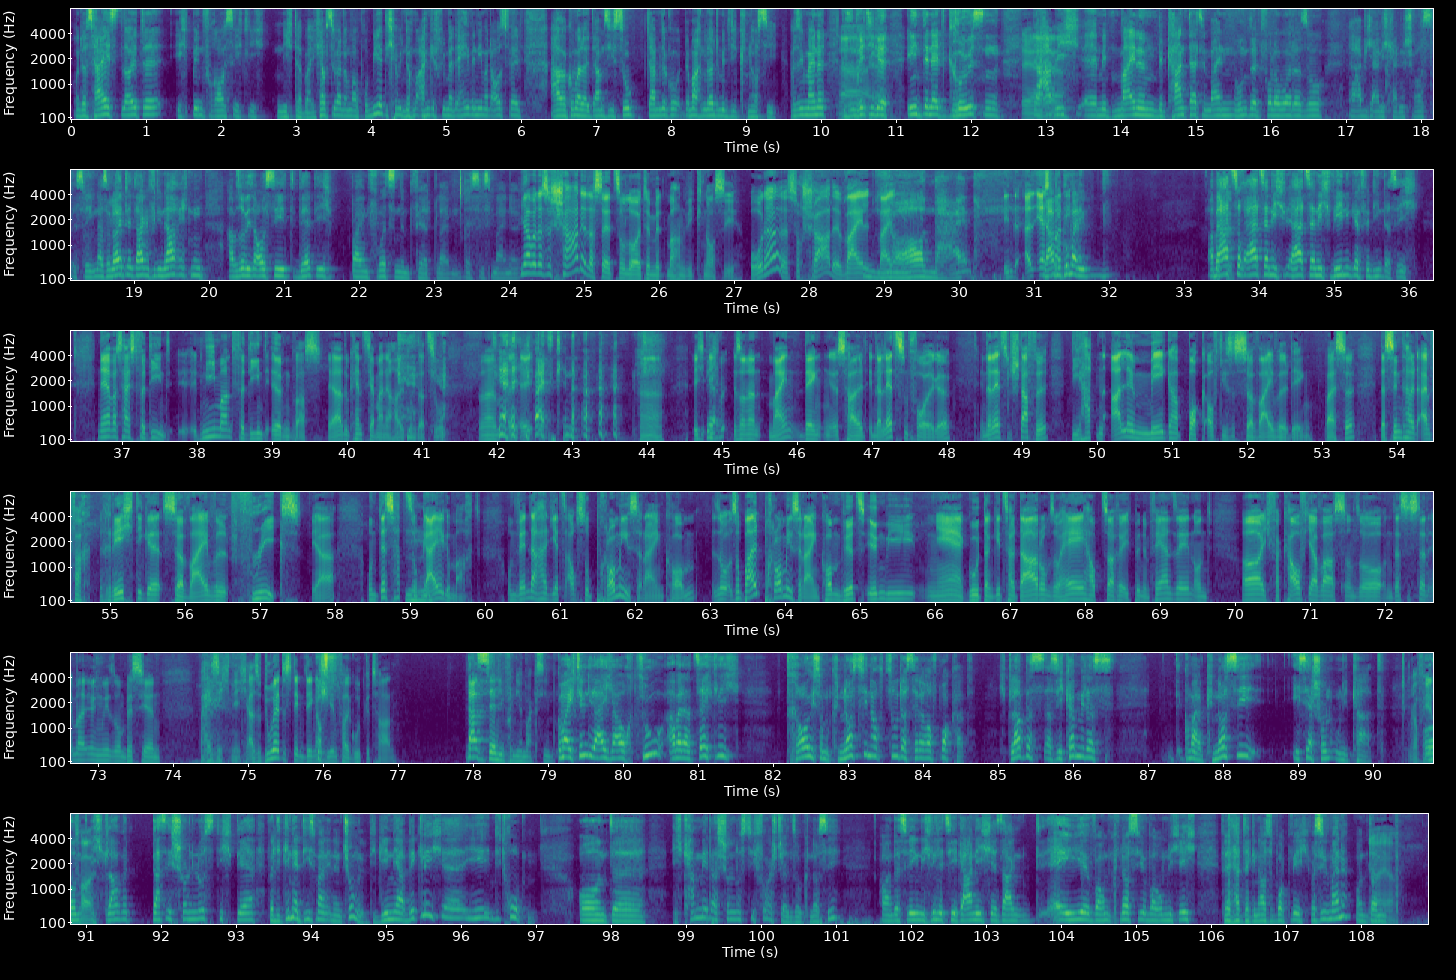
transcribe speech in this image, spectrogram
Und das heißt, Leute, ich bin voraussichtlich nicht dabei. Ich habe es sogar noch mal probiert. Ich habe ihn noch mal angeschrieben, meinte, hey, wenn jemand ausfällt. Aber guck mal, Leute, da haben sich so, da, haben- da machen Leute mit wie Knossi. Was ich meine? Das sind Ah, richtige Internetgrößen. Ja, da habe ja. ich äh, mit meinem Bekanntheit, mit meinen 100 Follower oder so, da habe ich eigentlich keine Chance. Deswegen, also Leute, danke für die Nachrichten. Aber so wie es aussieht, werde ich beim furzenden Pferd bleiben. Das ist meine. Ja, aber das ist schade, dass da jetzt so Leute mitmachen wie Knossi, oder? Das ist doch schade, weil, weil ja nein. in, also Ja, aber guck mal, die, aber er hat's doch, er hat's ja nicht, er hat's ja nicht weniger verdient als ich. Naja, was heißt verdient? Äh, Niemand verdient irgendwas. Ja, du kennst ja meine Haltung dazu. Sondern, Ja, äh, ich weiß genau. ich, Ja. ich, sondern mein Denken ist halt in der letzten Folge, in der letzten Staffel, die hatten alle mega Bock auf dieses Survival-Ding. Weißt du? Das sind halt einfach richtige Survival-Freaks, ja. Und das hat Mhm. so geil gemacht. Und wenn da halt jetzt auch so Promis reinkommen, so, sobald Promis reinkommen, wird's irgendwie, nee, gut, dann geht's halt darum, so, hey, Hauptsache, ich bin im Fernsehen und oh, ich verkaufe ja was und so. Und das ist dann immer irgendwie so ein bisschen, weiß ich nicht. Also du hättest dem Ding auf Ich- jeden Fall gut getan. Das ist sehr lieb von dir, Maxim. Guck mal, ich stimme dir eigentlich auch zu, aber tatsächlich traue ich so einem Knossi noch zu, dass er darauf Bock hat. Ich glaube, dass, also ich könnte mir das, guck mal, Knossi ist ja schon unikat. Auf jeden Und Fall. ich glaube, das ist schon lustig, der, weil die gehen ja diesmal in den Dschungel. Die gehen ja wirklich äh, in die Tropen. Und äh, ich kann mir das schon lustig vorstellen, so ein Knossi. Und deswegen, ich will jetzt hier gar nicht äh, sagen, ey, hier, warum Knossi und warum nicht ich? Vielleicht hat er genauso Bock wie ich. Weißt du, wie ich meine? Und dann ja.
